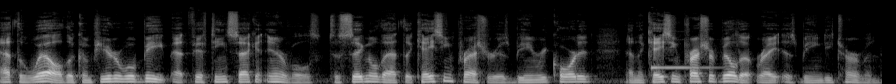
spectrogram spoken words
At the well, the computer will beep at 15 second intervals to signal that the casing pressure is being recorded and the casing pressure buildup rate is being determined.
